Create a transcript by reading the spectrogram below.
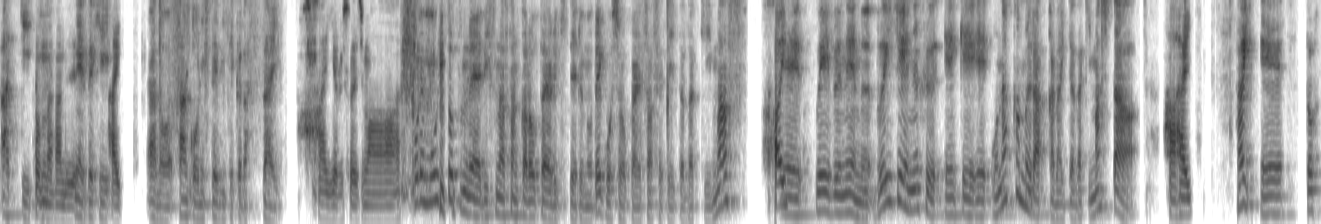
アッキー、こんな感じでね、ぜひ、はい、あの参考にしてみてください。はい、よろしくお願いします。これもう一つね、リスナーさんからお便り来てるのでご紹介させていただきます。はい。えー、ウェーブネーム VJNF AKA お中村からいただきました。はい。はい。えー、っと、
